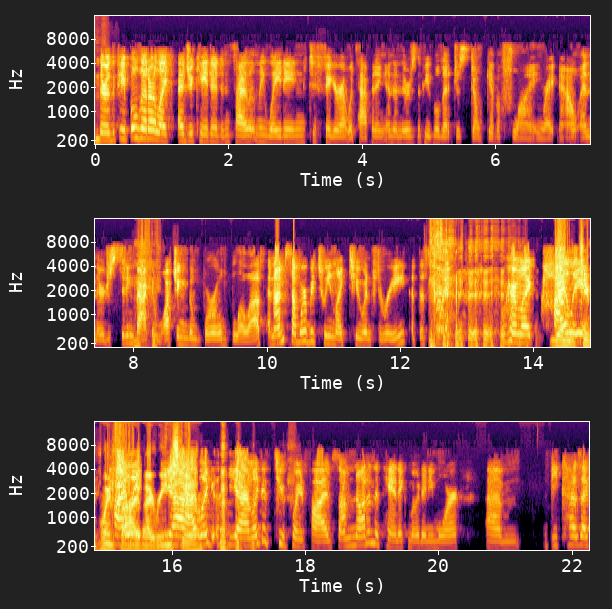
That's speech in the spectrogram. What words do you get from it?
there are the people that are like educated and silently waiting to figure out what's happening. And then there's the people that just don't give a flying right now. And they're just sitting back and watching the world blow up. And I'm somewhere between like two and three at this point, where I'm like highly. 2.5 highly- Irene yeah, scale. I'm like yeah, I'm like a 2.5. So I'm not in the panic mode anymore. Um, because I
